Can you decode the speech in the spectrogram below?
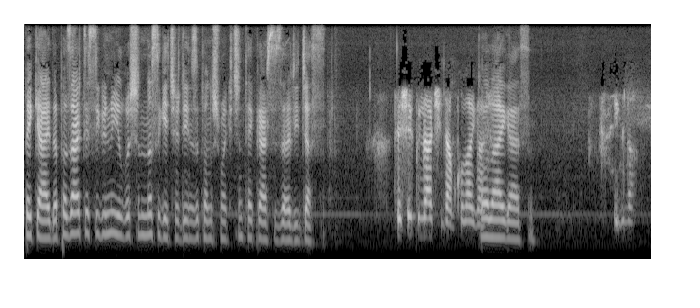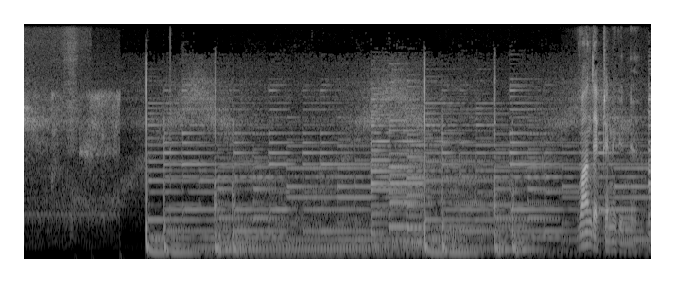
Peki Ayda, pazartesi günü yılbaşını nasıl geçirdiğinizi konuşmak için tekrar sizi arayacağız. Teşekkürler Çiğdem. Kolay gelsin. Kolay gelsin. İyi günler. Van Depremi Günlüğü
